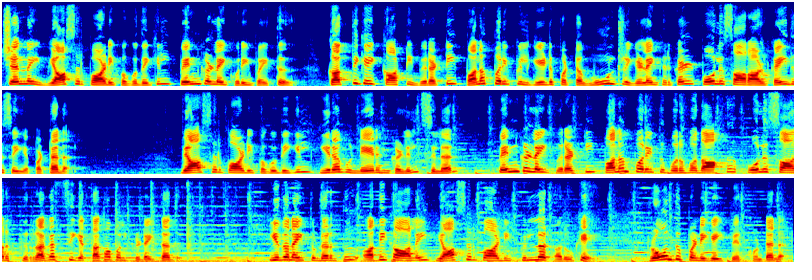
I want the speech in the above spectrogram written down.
சென்னை வியாசர்பாடி பகுதியில் பெண்களை குறிவைத்து கத்தியை காட்டி மிரட்டி பணப்பறிப்பில் ஈடுபட்ட மூன்று இளைஞர்கள் போலீசாரால் கைது செய்யப்பட்டனர். வியாசர்பாடி பகுதியில் இரவு நேரங்களில் சிலர் பெண்களை மிரட்டி பணம் பறித்து வருவதாக போலீசாருக்கு ரகசிய தகவல் கிடைத்தது. இதனைத் தொடர்ந்து அதிகாலை வியாசர்பாடி பில்லர் அருகே ரோந்து பணியை மேற்கொண்டனர்.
